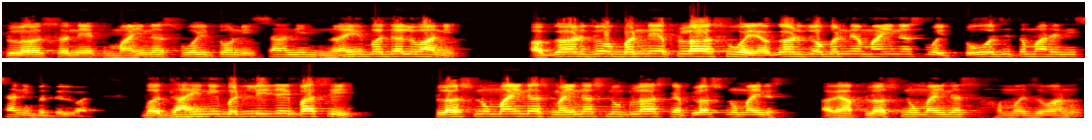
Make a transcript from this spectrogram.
પ્લસ અને એક માઇનસ હોય તો નિશાની નહીં બદલવાની. અગર જો બંને પ્લસ હોય, અગર જો બંને માઇનસ હોય, તો જ તમારે નિશાની બદલવાની. બધાયની બદલી જાય પાછી. પ્લસનું માઇનસ માઇનસનું પ્લસ ને પ્લસનું માઇનસ હવે આ પ્લસનું માઇનસ સમજવાનું.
